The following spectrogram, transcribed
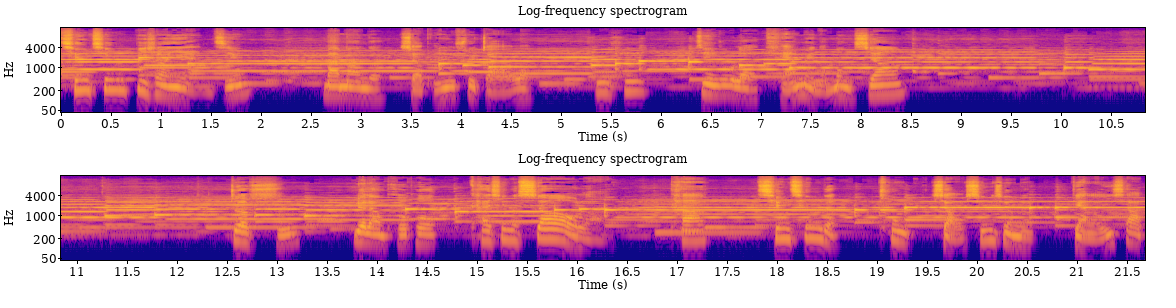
轻轻闭上眼睛，慢慢的小朋友睡着了。呼呼，进入了甜美的梦乡。这时，月亮婆婆开心的笑了，她轻轻地冲小星星们点了一下头，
